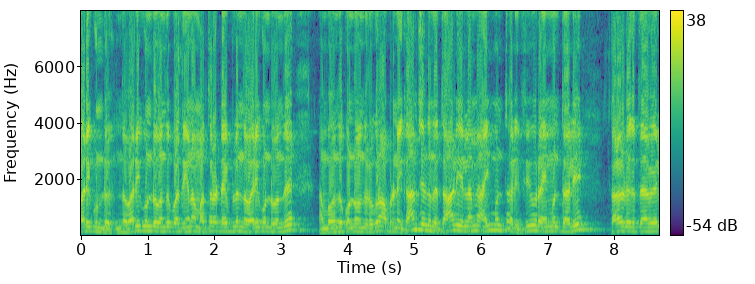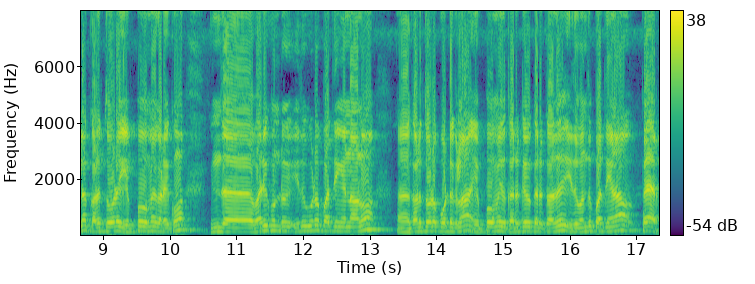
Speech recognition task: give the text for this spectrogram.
வரிகுண்டு இந்த வரிகுண்டு வந்து பார்த்தீங்கன்னா மற்ற டைப்பில் இந்த வரிகுண்டு வந்து நம்ம வந்து கொண்டு வந்திருக்கிறோம். அப்புறம் நீ காமிச்சிருக்க இந்த தாலி எல்லாமே ஐமன் தாலி. பியூர் ஐமன் தாலி. கலர் எடுக்க தேவையில்லை. கழுத்தோடு எப்போவுமே கிடைக்கும். இந்த வரிகுண்டு இது கூட பார்த்தீங்கன்னாலும் கழுத்தோடு போட்டுக்கலாம். எப்போவுமே இது கருக்கவே கருக்காது இது வந்து பார்த்தீங்கன்னா பேர்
